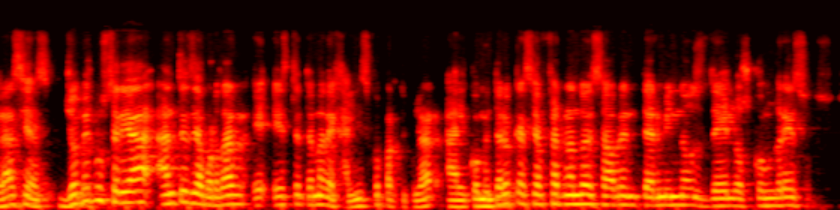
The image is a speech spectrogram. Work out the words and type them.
Gracias. Yo me gustaría, antes de abordar e, este tema de Jalisco particular, al comentario que hacía Fernando de Sabre en términos de los congresos.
